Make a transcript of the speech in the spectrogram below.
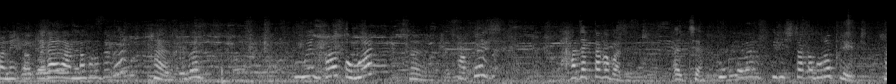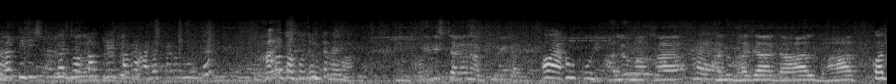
মানে এরা রান্না করে দেবে। হ্যাঁ। এবার তুমি ধরো তোমার হ্যাঁ সাপোজ হাজার টাকা বাজে আচ্ছা। এবার তিরিশ টাকা ধরো প্লেট এবার তিরিশ টাকা যত প্লেট হবে হাজার টাকার মধ্যে ভালো ততজনকে খাওয়া ও এখন কুড়ি। আলু মাখা হ্যাঁ। আলু ভাজা ডাল ভাত। কত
